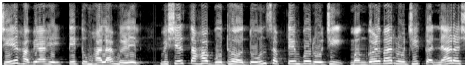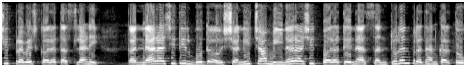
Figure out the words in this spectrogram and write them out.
जे हवे आहे ते तुम्हाला मिळेल. विशेषतः बुध दोन सप्टेंबर रोजी मंगळवार रोजी कन्या राशीत प्रवेश करत असल्याने कन्या राशीतील बुध शनीच्या मीन राशीत परत येण्यास संतुलन प्रदान करतो.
